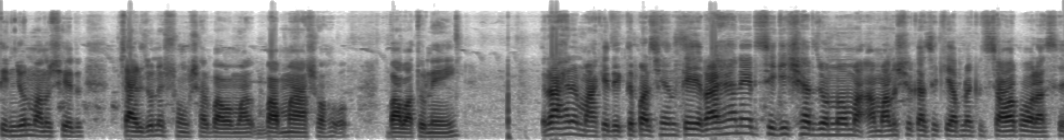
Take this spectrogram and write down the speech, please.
তিনজন মানুষের চারজনের সংসার বাবা মা বাবা মা সহ বাবা তো নেই। রায়হানের মাকে দেখতে পাচ্ছেন তে রায়হানের চিকিৎসার জন্য মানুষের কাছে কি আপনার কিছু চাওয়া পাওয়ার আছে?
